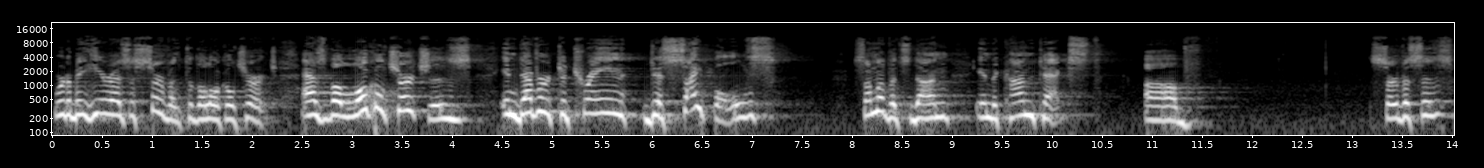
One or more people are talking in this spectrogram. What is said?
We're to be here as a servant to the local church. As the local churches endeavor to train disciples, some of it's done in the context of services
